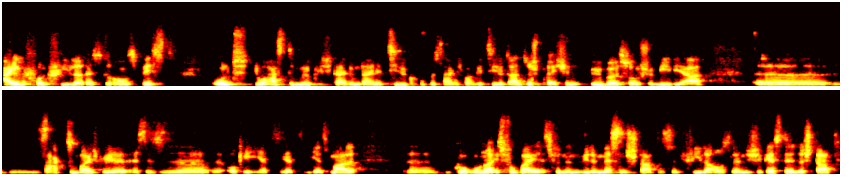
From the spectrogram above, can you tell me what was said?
ein von vielen Restaurants bist und du hast die Möglichkeit, um deine Zielgruppe, sage ich mal, gezielt anzusprechen über Social Media äh, sagt zum Beispiel, es ist, äh, okay, jetzt, jetzt, jetzt mal, äh, Corona ist vorbei, es finden wieder Messen statt. Es sind viele ausländische Gäste in der Stadt,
